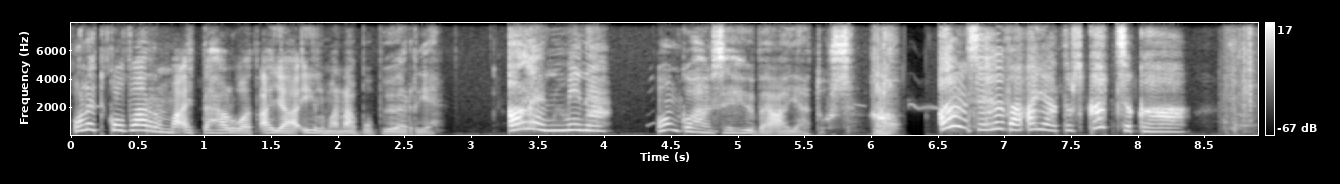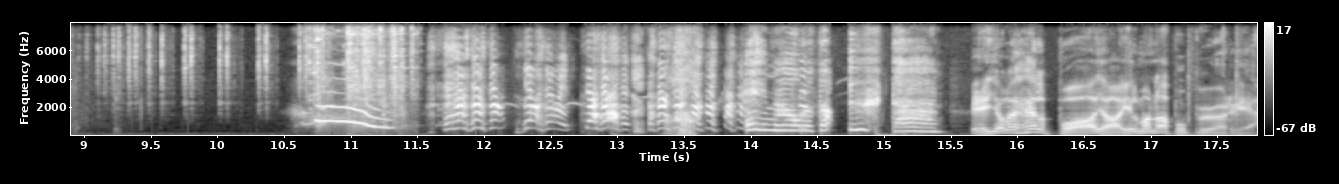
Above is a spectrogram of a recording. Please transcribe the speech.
Oletko varma, että haluat ajaa ilman apupyöriä? Olen minä. Onkohan se hyvä ajatus? On se hyvä ajatus, katsokaa. Ei naurata yhtään. Ei ole helppoa ajaa ilman apupyöriä.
